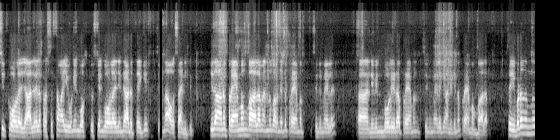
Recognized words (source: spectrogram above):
സി കോളേജ് ആലുവയിലെ പ്രശസ്തമായ യൂണിയൻ ക്രിസ്ത്യൻ കോളേജിന്റെ അടുത്തേക്ക് ചെന്ന് അവസാനിക്കും. ഇതാണ് പ്രേമം ബാലം എന്ന് പറഞ്ഞിട്ട് പ്രേമ സിനിമയിൽ നിവിൻ ബോളിയുടെ പ്രേമൻ സിനിമയിൽ കാണിക്കുന്ന പ്രേമം ബാലം. സോ ഇവിടെ നിന്ന്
